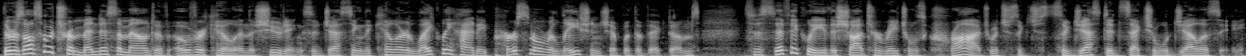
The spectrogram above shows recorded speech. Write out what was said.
There was also a tremendous amount of overkill in the shooting, suggesting the killer likely had a personal relationship with the victims, specifically the shot to Rachel's crotch, which su- suggested sexual jealousy.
